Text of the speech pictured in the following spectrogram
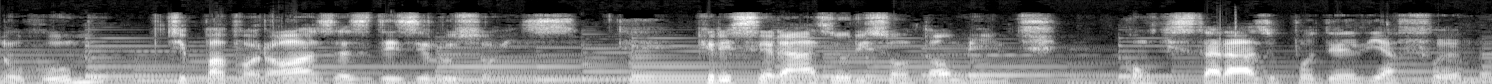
no rumo de pavorosas desilusões. Crescerás horizontalmente, conquistarás o poder e a fama,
